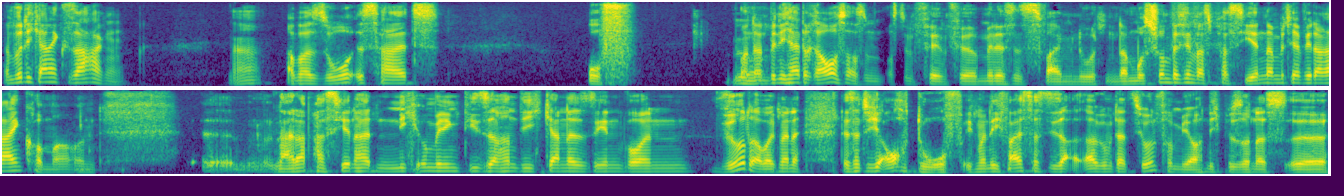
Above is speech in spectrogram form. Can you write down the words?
Dann würde ich gar nichts sagen. Na? Aber so ist halt, uff. Und dann bin ich halt raus aus dem, aus dem Film für mindestens zwei Minuten. Da muss schon ein bisschen was passieren, damit ich ja wieder reinkomme. Und leider passieren halt nicht unbedingt die Sachen, die ich gerne sehen wollen würde. Aber ich meine, das ist natürlich auch doof. Ich meine, ich weiß, dass diese Argumentation von mir auch nicht besonders äh,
